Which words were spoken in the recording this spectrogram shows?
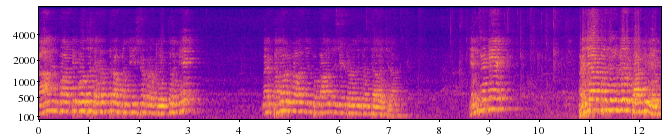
కాంగ్రెస్ పార్టీ కోసం నిరంతరం పనిచేసినటువంటి వ్యక్తులకి మరి పదవులు కావాలని చెప్పి ఒక ఆలోచన చేయడం మంచి ఆలోచన ఎందుకంటే ప్రజాప్రతినిధులు వేరు పార్టీ వేరు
